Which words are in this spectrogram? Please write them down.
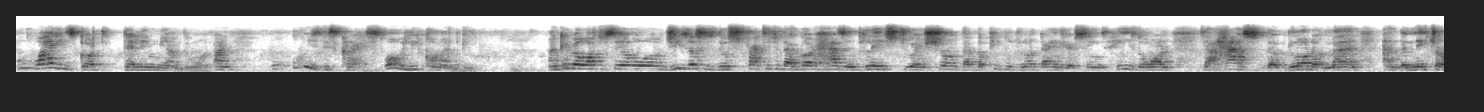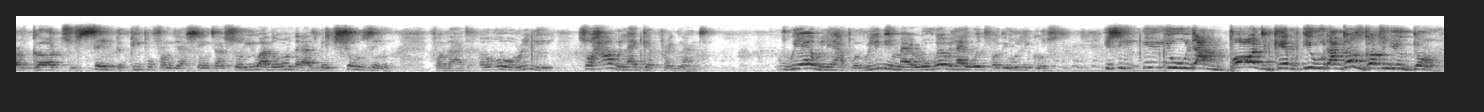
Who, why is God telling me I'm the one? And who is this Christ? What will he come and do? And Gabriel have to say, Oh, Jesus is the strategy that God has in place to ensure that the people do not die in their sins. He's the one that has the blood of man and the nature of God to save the people from their sins. And so you are the one that has been chosen for that. Oh, oh really? So how will I get pregnant? Where will it happen? Will it be in my room? Where will I wait for the Holy Ghost? You see, you, you would have bored Gabriel, he would have just gotten you done.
